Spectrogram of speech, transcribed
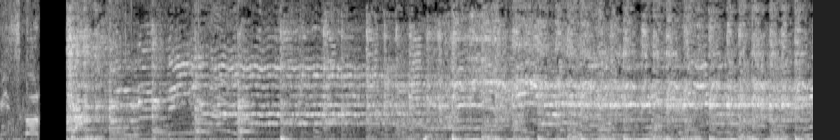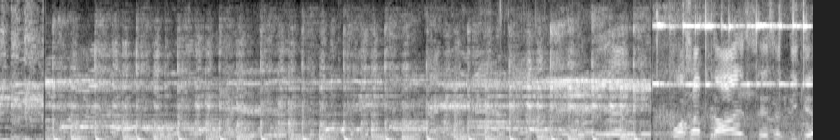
মিস কর বসা প্রায় শেষের দিকে।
